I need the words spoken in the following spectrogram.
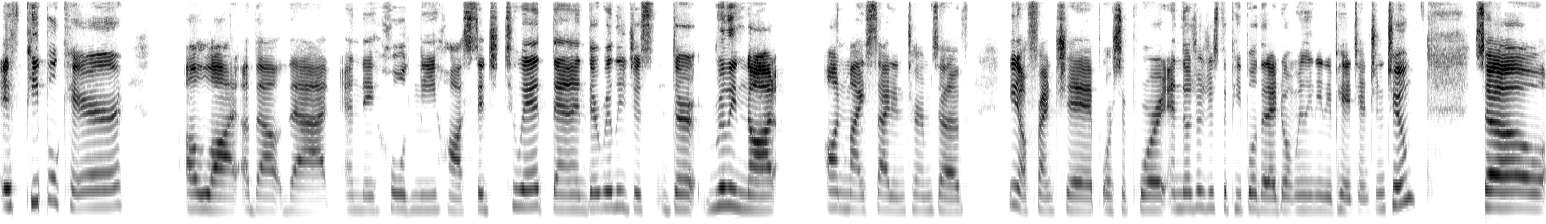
if people care a lot about that and they hold me hostage to it, then they're really just they're really not on my side in terms of you know, friendship or support. And those are just the people that I don't really need to pay attention to. So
